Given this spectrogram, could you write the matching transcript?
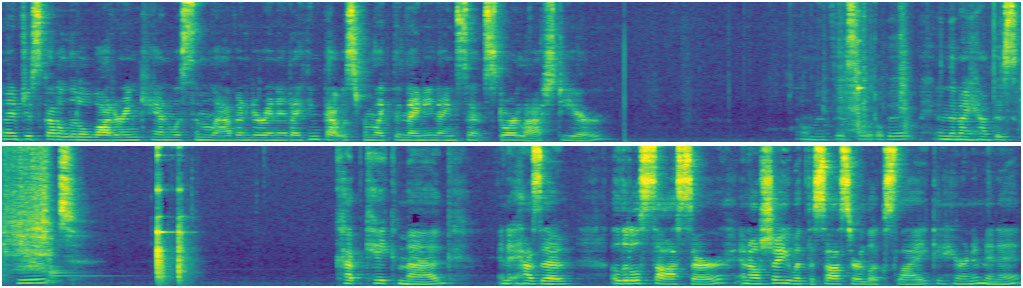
And I've just got a little watering can with some lavender in it. I think that was from like the 99 cent store last year. I'll move this a little bit. And then I have this cute cupcake mug and it has a a little saucer, and I'll show you what the saucer looks like here in a minute.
